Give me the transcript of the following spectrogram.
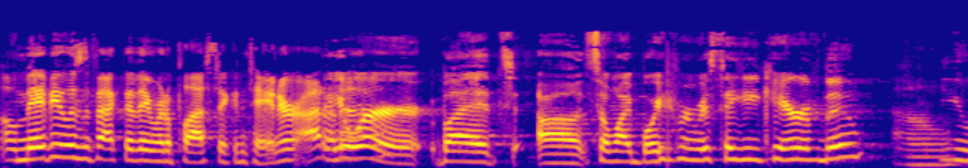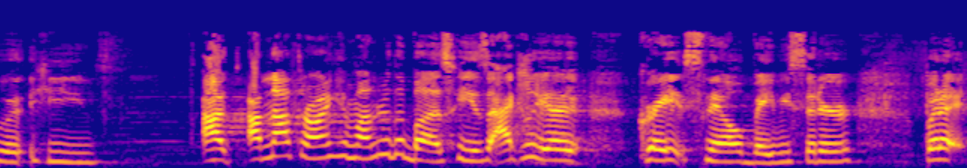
Oh, maybe it was the fact that they were in a plastic container. I don't They know. They were, but uh, so my boyfriend was taking care of them. Oh. He he. I, I'm not throwing him under the bus. He is actually a great snail babysitter, but I,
